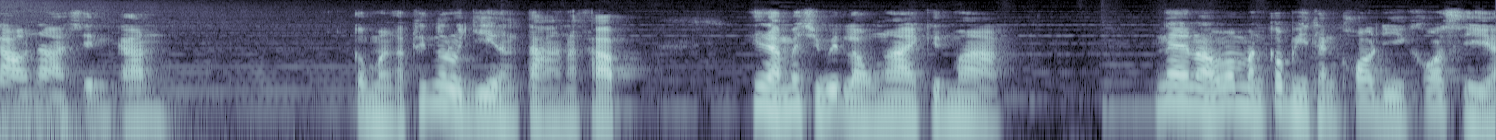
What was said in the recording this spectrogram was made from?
ก้าวหน้าเช่นกัน ก็เหมือนกับเทคโนโลยีต่างๆนะครับ ที่ทำให้ชีวิตเราง่ายขึ้นมาก แน่นอนว่ามันก็มีทั้งข้อดีข้อเสีย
